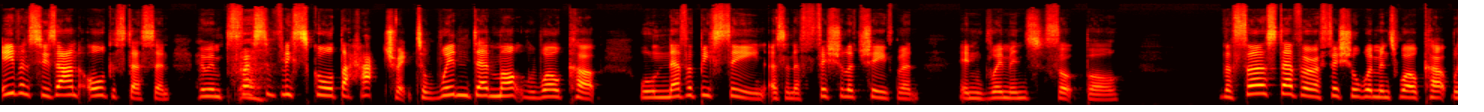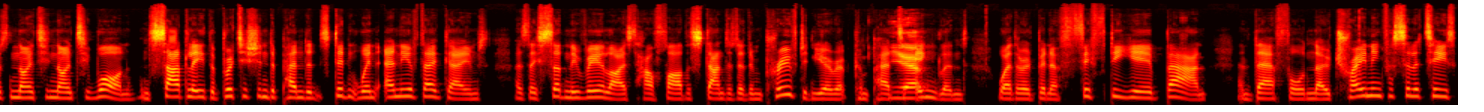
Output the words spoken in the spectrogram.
Even Susanne Augustesen, who impressively scored the hat trick to win Denmark the World Cup, will never be seen as an official achievement in women's football. The first ever official Women's World Cup was 1991, and sadly, the British independents didn't win any of their games as they suddenly realised how far the standard had improved in Europe compared Yeah. to England, where there had been a 50 year ban and therefore no training facilities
